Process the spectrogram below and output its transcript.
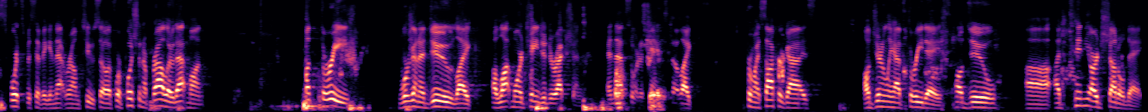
sports specific in that realm too. So if we're pushing a prowler that month, month three, we're gonna do like a lot more change of direction and that sort of thing. So like for my soccer guys, I'll generally have three days. I'll do uh, a 10 yard shuttle day,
